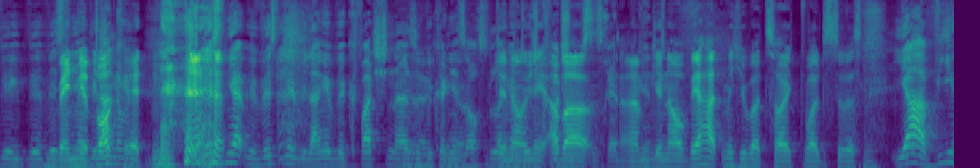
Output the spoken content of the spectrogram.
wir, wir wissen wenn ja, wir wie Bock lange, hätten Wir wissen, ja, wir wissen ja, wie lange wir quatschen, also Ja, wir können genau. jetzt auch so lange genau, nee, durchquatschen, aber bis das Rennen ähm, beginnt. genau, wer hat mich überzeugt, wolltest du wissen? Ja, wie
